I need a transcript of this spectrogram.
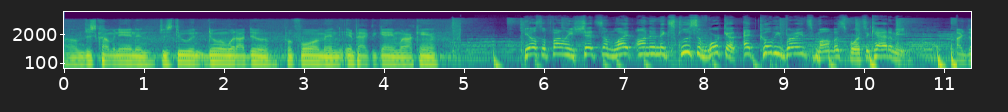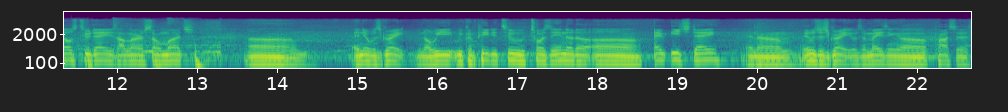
I'm um, just coming in and just doing doing what I do, perform and impact the game when I can. He also finally shed some light on an exclusive workout at Kobe Bryant's Mamba Sports Academy. Like those two days, I learned so much, um, and it was great. You know, we, we competed too towards the end of the uh, each day, and um, it was just great. It was an amazing uh, process.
